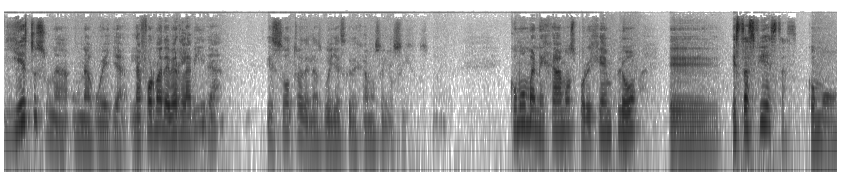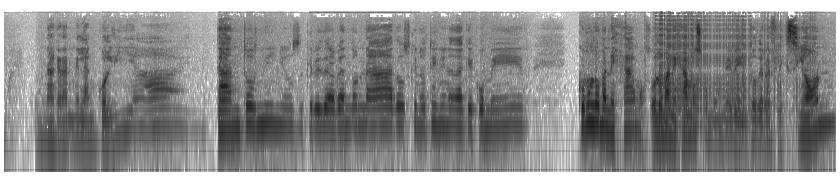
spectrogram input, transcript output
Y esto es una, una huella. La forma de ver la vida es otra de las huellas que dejamos en los hijos. ¿Cómo manejamos, por ejemplo, eh, estas fiestas? Como una gran melancolía, ay, tantos niños que ven abandonados, que no tienen nada que comer. ¿Cómo lo manejamos? ¿O lo manejamos como un evento de reflexión?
